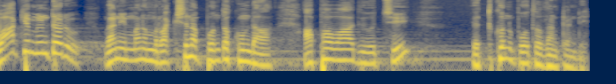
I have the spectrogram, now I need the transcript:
వాక్యం వింటారు కానీ మనం రక్షణ పొందకుండా అపవాది వచ్చి ఎత్తుకొని పోతుందంటండి.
